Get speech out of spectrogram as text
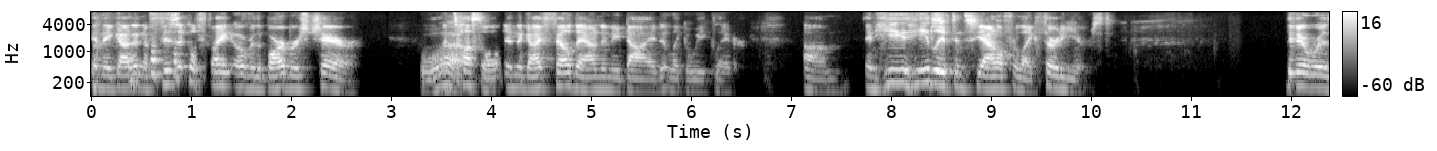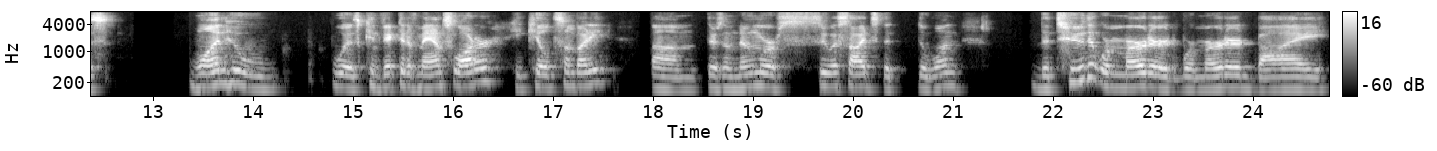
and they got in a physical fight over the barber's chair. What? A tussle and the guy fell down and he died like a week later. Um, and he he lived in Seattle for like 30 years. There was one who was convicted of manslaughter. He killed somebody. Um, there's a number of suicides. That the one, the two that were murdered were murdered by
